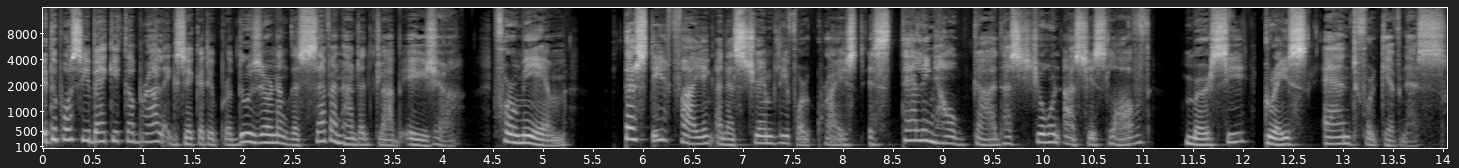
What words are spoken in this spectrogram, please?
Ito po si Becky Cabral, executive producer ng The 700 Club Asia. For me, Testifying unashamedly for Christ is telling how God has shown us His love, mercy, grace, and forgiveness.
